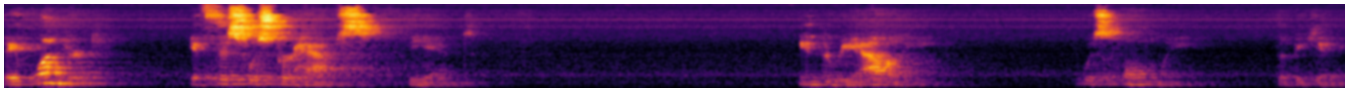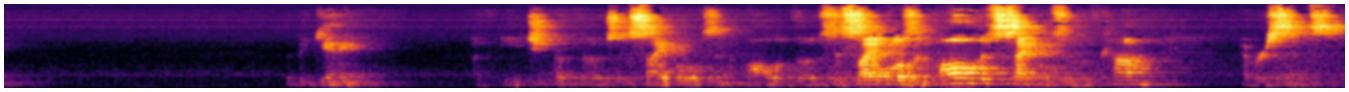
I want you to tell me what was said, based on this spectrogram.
they wondered if this was perhaps the end. In the reality, it was only the beginning. The beginning of each of those disciples and all of those disciples and all the disciples who have come ever since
